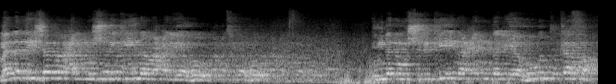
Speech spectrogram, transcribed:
ما الذي جمع المشركين مع اليهود؟ إن المشركين عند اليهود كفر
